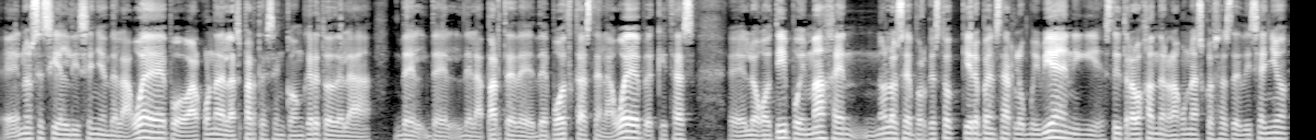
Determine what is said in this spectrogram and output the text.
eh, no sé si el diseño de la web o alguna de las partes en concreto de la, de, la parte de, podcast en la web, quizás eh, logotipo, imagen, no lo sé, porque esto quiero pensarlo muy bien y estoy trabajando en algunas cosas de diseño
